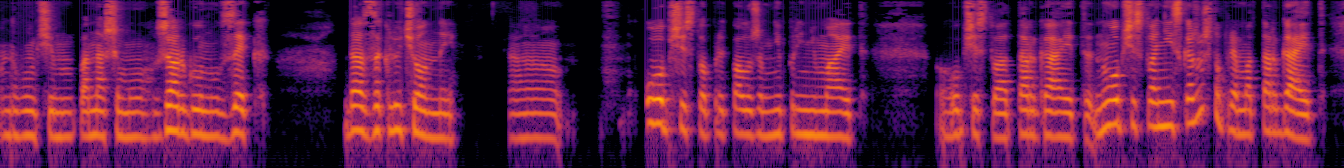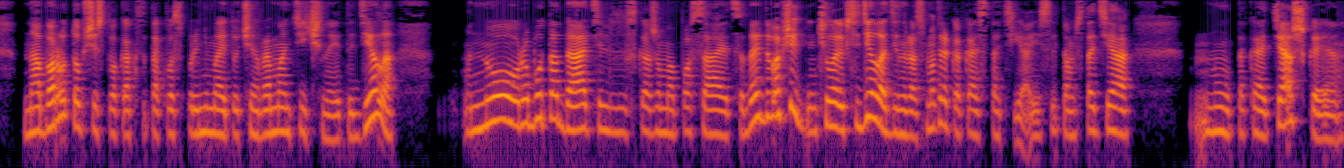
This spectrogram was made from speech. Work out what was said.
ну, в общем, по нашему жаргону зэк, да, заключенный. Общество, предположим, не принимает общество отторгает. Ну, общество не скажу, что прям отторгает. Наоборот, общество как-то так воспринимает очень романтично это дело. Но работодатель, скажем, опасается. Да, это вообще человек сидел один раз, смотря какая статья. Если там статья, ну, такая тяжкая,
